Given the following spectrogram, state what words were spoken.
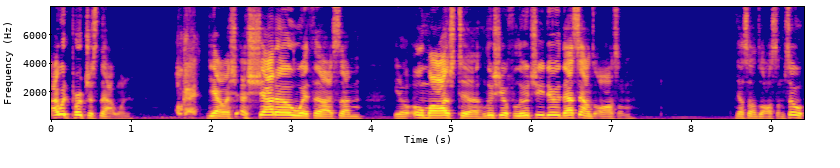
I would purchase that one. Okay. Yeah, a, a shadow with uh, some, you know, homage to Lucio Fulci, dude. That sounds awesome. That sounds awesome. So,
